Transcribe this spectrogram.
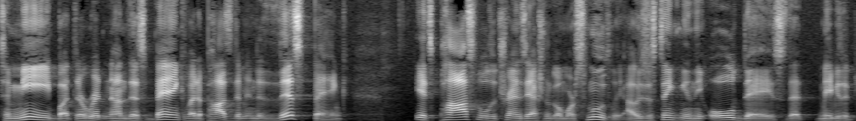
to me, but they're written on this bank, if I deposit them into this bank, it's possible the transaction will go more smoothly. I was just thinking in the old days that maybe the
